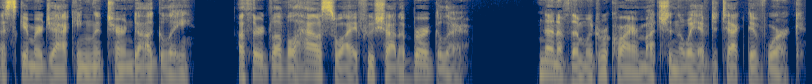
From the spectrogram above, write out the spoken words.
a skimmerjacking that turned ugly, a third level housewife who shot a burglar. None of them would require much in the way of detective work.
